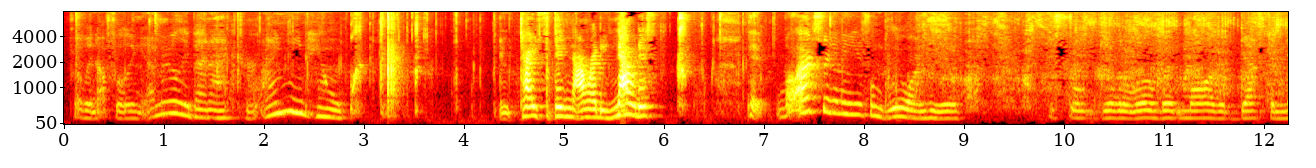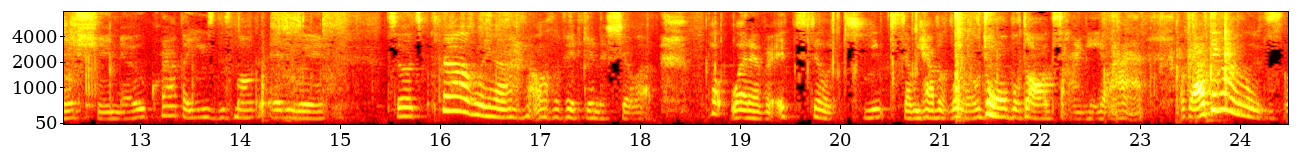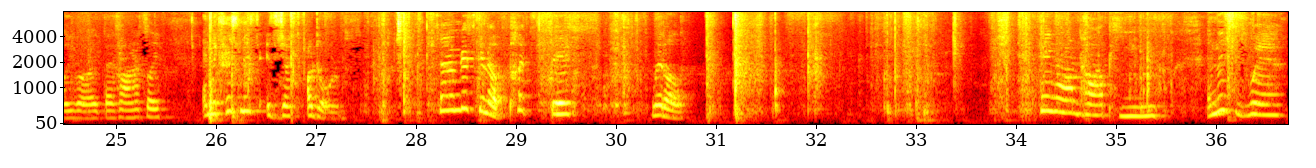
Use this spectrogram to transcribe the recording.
Probably not fooling you. I'm a really bad actor. I need help. In case you didn't already notice. Okay, we're actually going to use some blue on here. Just to give it a little bit more of a definition. Oh crap, I use this marker everywhere. So it's probably not all of it going to show up. But whatever, it's still cute. So we have a little adorable dog sign here. okay, I think I'm going to just leave it like this, honestly. And the Christmas is just adorable. So I'm just going to put this little thing on top here. And this is where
